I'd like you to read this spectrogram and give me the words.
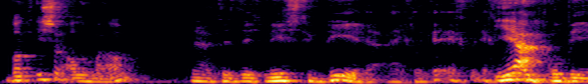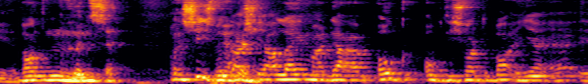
wat is er allemaal? Ja, het is, het is meer studeren eigenlijk. Hè? Echt, echt Ja. uitproberen. Want prutsen. Precies, want Ja. als je alleen maar daar ook op die zwarte bal, ja, eh,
